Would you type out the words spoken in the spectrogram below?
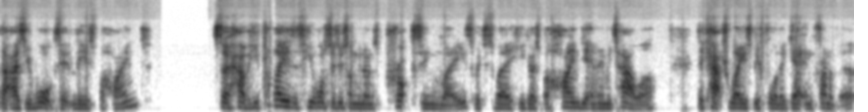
that as he walks it leaves behind so how he plays is he wants to do something known as proxying waves which is where he goes behind the enemy tower to catch waves before they get in front of it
